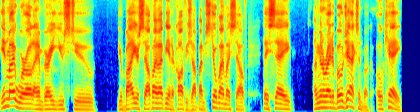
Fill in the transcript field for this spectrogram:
in my world, I am very used to you're by yourself. I might be in a coffee shop. I'm still by myself. They say, I'm going to write a Bo Jackson book. Okay.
